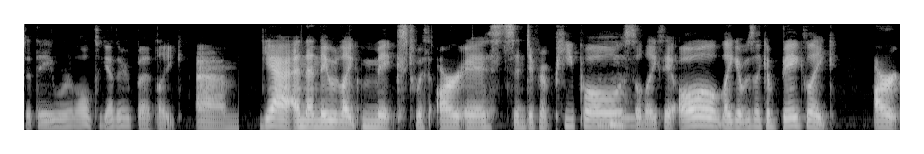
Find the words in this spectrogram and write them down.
that they were all together. But like, um, yeah, and then they were like mixed with artists and different people. Mhm. So like they all like it was like a big like art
